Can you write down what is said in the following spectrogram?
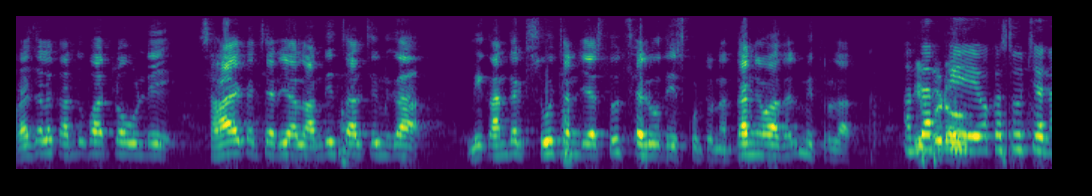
ప్రజలకు అందుబాటులో ఉండి సహాయక చర్యలు అందించాల్సిందిగా మీకు అందరికి సూచన చేస్తూ సెలవు తీసుకుంటున్నాను. ధన్యవాదాలు మిత్రులారు. అందరికి ఒక సూచన.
